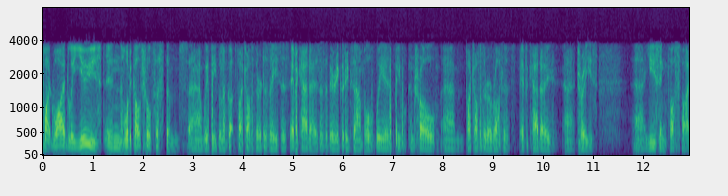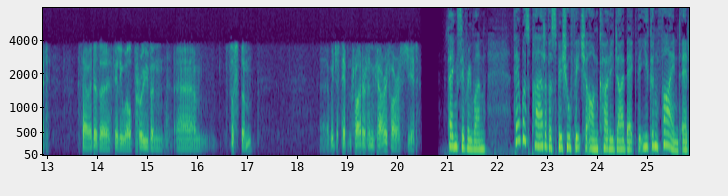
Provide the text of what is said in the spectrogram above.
quite widely used in horticultural systems uh, where people have got Phytophthora diseases. Avocados is a very good example where people control um, Phytophthora rot of avocado uh, trees uh, using phosphite. So it is a fairly well proven um, system. Uh, we just haven't tried it in kauri forest yet. Thanks, everyone. That was part of a special feature on kauri dieback that you can find at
